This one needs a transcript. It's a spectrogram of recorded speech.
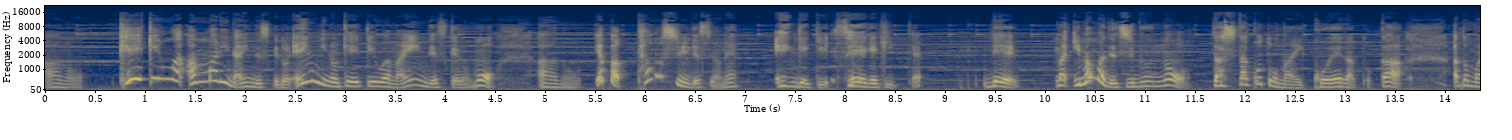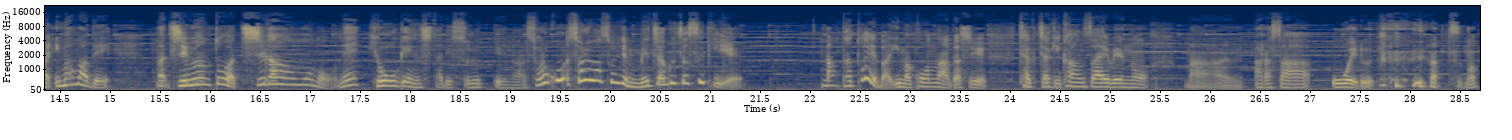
あの、経験はあんまりないんですけど、演技の経験はないんですけども、あの、やっぱ楽しいんですよね。演劇、声劇って。で、まあ今まで自分の出したことない声だとか、あとまあ今まで、まあ自分とは違うものをね、表現したりするっていうのは、それ、それはそれでめちゃくちゃ好きで。まあ例えば今こんな私、ちゃきちゃき関西弁の、まあ、アラサー OL なんつうの？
